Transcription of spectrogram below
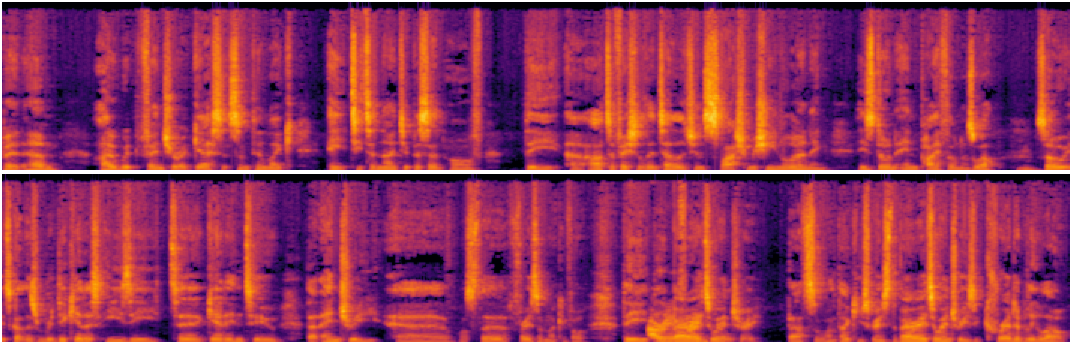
but um, I would venture a guess at something like eighty to ninety percent of the uh, artificial intelligence slash machine learning is done in Python as well. So it's got this ridiculous easy to get into that entry. Uh, what's the phrase I'm looking for? The Barrier the barrier to entry. entry. That's the one. Thank you, Screens. The barrier to entry is incredibly low,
